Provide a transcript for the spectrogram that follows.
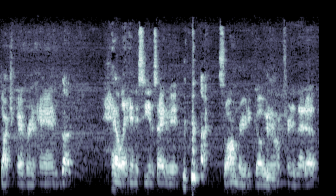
Dr. Pepper in hand, hella Hennessy inside of it. So I'm ready to go, you know, I'm turning that up.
